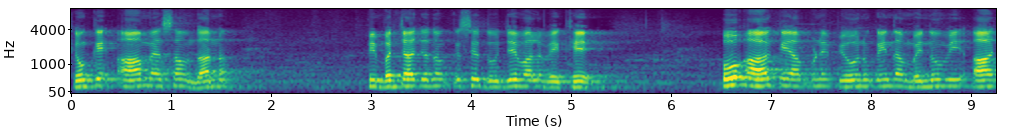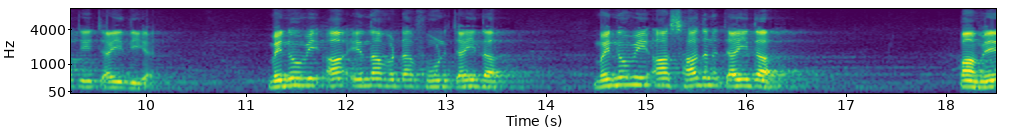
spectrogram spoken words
ਕਿਉਂਕਿ ਆਮ ਐਸਾ ਹੁੰਦਾ ਨਾ ਵੀ ਬੱਚਾ ਜਦੋਂ ਕਿਸੇ ਦੂਜੇ ਵੱਲ ਵੇਖੇ, ਉਹ ਆ ਕੇ ਆਪਣੇ ਪਿਓ ਨੂੰ ਕਹਿੰਦਾ, ਮੈਨੂੰ ਵੀ ਆਹ ਚੀਜ਼ ਚਾਹੀਦੀ ਹੈ। ਮੈਨੂੰ ਵੀ ਆ ਇੰਨਾ ਵੱਡਾ ਫੋਨ ਚਾਹੀਦਾ। ਮੈਨੂੰ ਵੀ ਆ ਸਾਧਨ ਚਾਹੀਦਾ। ਭਾਵੇਂ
